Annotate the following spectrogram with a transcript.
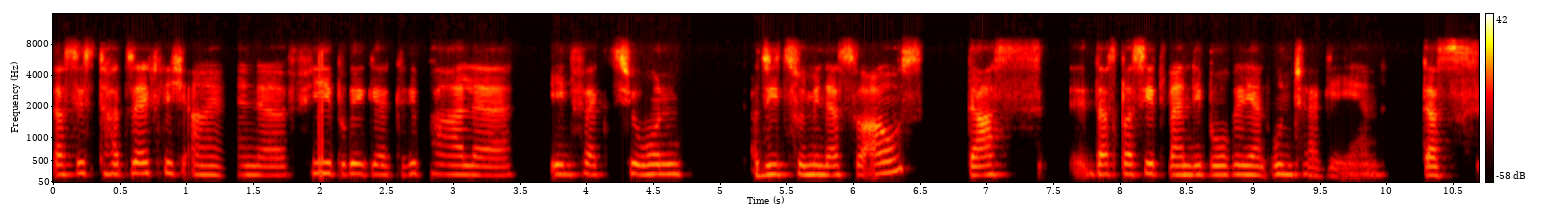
Das ist tatsächlich eine fiebrige, grippale Infektion, sieht zumindest so aus. Das, das passiert, wenn die Borrelien untergehen. Das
